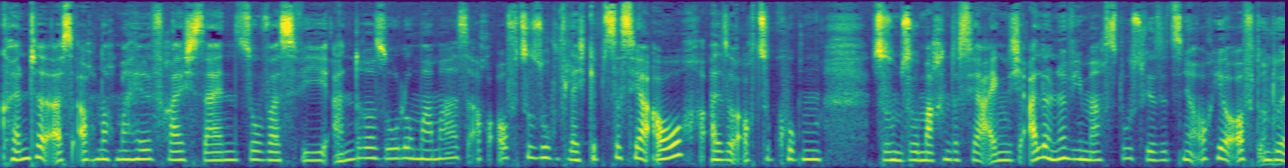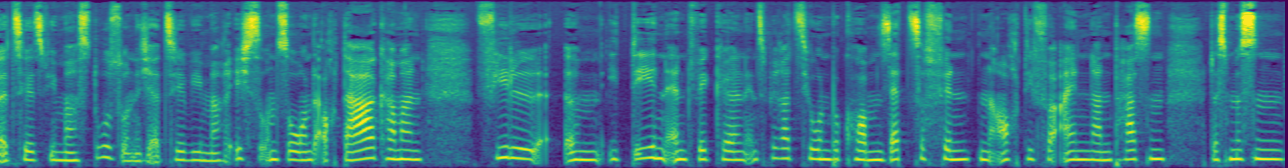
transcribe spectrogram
könnte es auch nochmal hilfreich sein, sowas wie andere Solomamas auch aufzusuchen. Vielleicht gibt's das ja auch. Also auch zu gucken, so, so machen das ja eigentlich alle, ne? Wie machst du's? Wir sitzen ja auch hier oft und du erzählst, wie machst du's und ich erzähle, wie mache ich's und so. Und auch da kann man viel ähm, Ideen entwickeln, Inspiration bekommen, Sätze finden, auch die für einen dann passen. Das müssen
